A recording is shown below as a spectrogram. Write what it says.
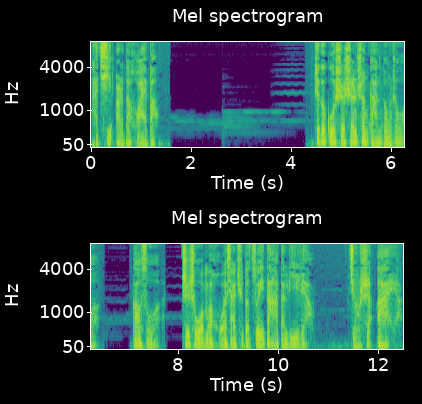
他妻儿的怀抱。这个故事深深感动着我，告诉我，支持我们活下去的最大的力量，就是爱呀。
